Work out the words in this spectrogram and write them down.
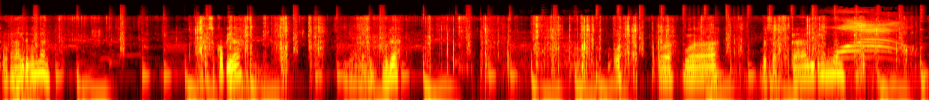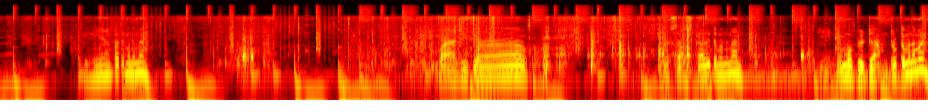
turunkan lagi teman-teman. Kita ya. Biar lebih mudah wah wah. Besar sekali teman-teman. Ini apa teman-teman? Wadidaw. Besar sekali teman-teman. Ini mobil dump truk teman-teman.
